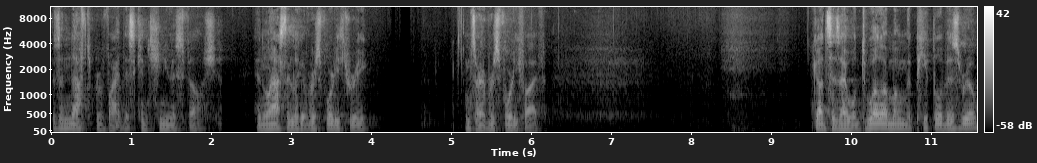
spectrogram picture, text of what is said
Was enough to provide this continuous fellowship. And lastly, look at verse 43. I'm sorry, verse 45. God says, I will dwell among the people of Israel.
